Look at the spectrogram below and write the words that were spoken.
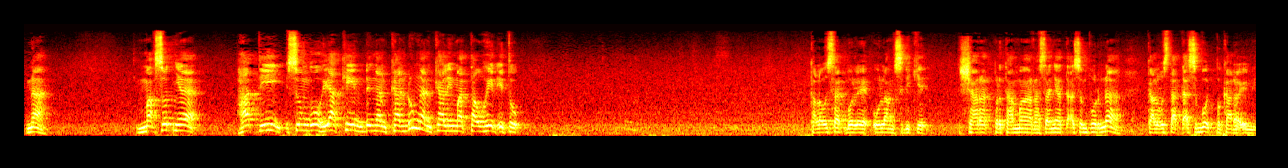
Nah, maksudnya hati sungguh yakin dengan kandungan kalimat tauhid itu. Kalau Ustaz boleh ulang sedikit Syarat pertama rasanya tak sempurna Kalau Ustaz tak sebut perkara ini.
